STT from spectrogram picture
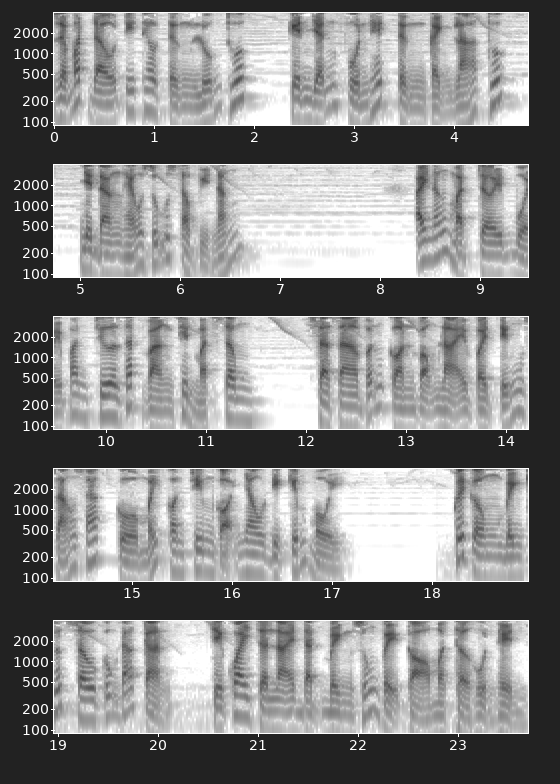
rồi bắt đầu đi theo từng luống thuốc, kiên nhẫn phun hết từng cành lá thuốc, như đang héo rũ sau vì nắng. Ánh nắng mặt trời buổi ban trưa rắt vàng trên mặt sông, xa xa vẫn còn vọng lại vài tiếng ráo rác của mấy con chim gọi nhau đi kiếm mồi. Cuối cùng bình thuốc sâu cũng đã cạn, chị quay trở lại đặt bình xuống vệ cỏ mà thở hổn hển.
